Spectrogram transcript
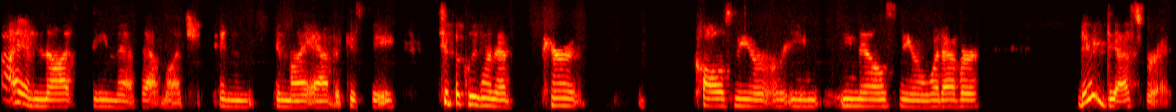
I have not seen that that much in in my advocacy. Typically, when a parent calls me or, or e- emails me or whatever, they're desperate.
